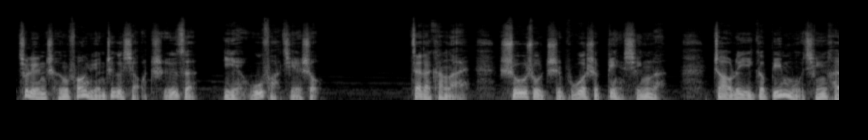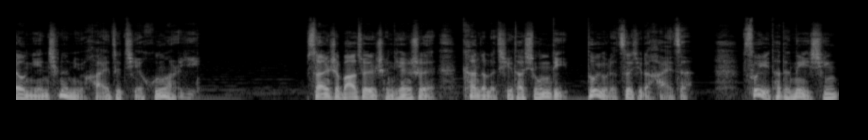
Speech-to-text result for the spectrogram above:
就连陈方圆这个小侄子也无法接受。在他看来，叔叔只不过是变心了，找了一个比母亲还要年轻的女孩子结婚而已。三十八岁的陈天顺看到了其他兄弟都有了自己的孩子，所以他的内心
